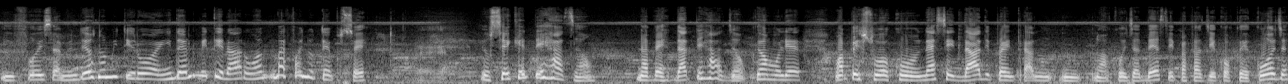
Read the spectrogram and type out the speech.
E foi, sabe, Deus não me tirou ainda, eles me tiraram antes, mas foi no tempo certo. Eu sei que ele tem razão. Na verdade tem razão, porque uma mulher, uma pessoa com nessa idade para entrar num, numa coisa dessa e para fazer qualquer coisa,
